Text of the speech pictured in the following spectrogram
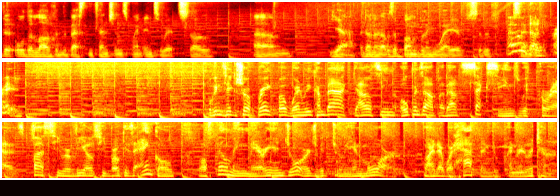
the all the love and the best intentions went into it. So um yeah i don't know that was a bumbling way of sort of Oh, saying that's great. We're going to take a short break, but when we come back, Galitzine opens up about sex scenes with Perez. Plus, he reveals he broke his ankle while filming Mary and George with Julianne Moore. Find out what happened when we return.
